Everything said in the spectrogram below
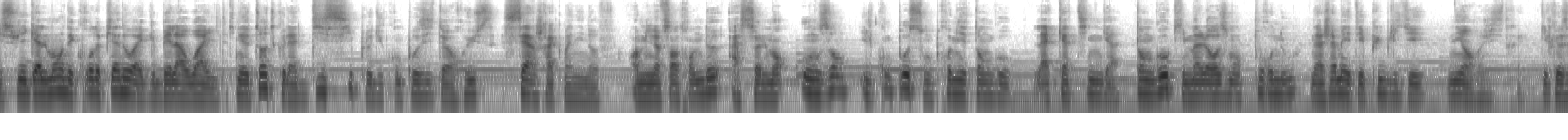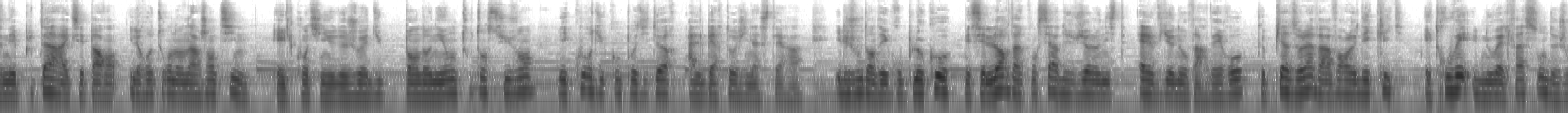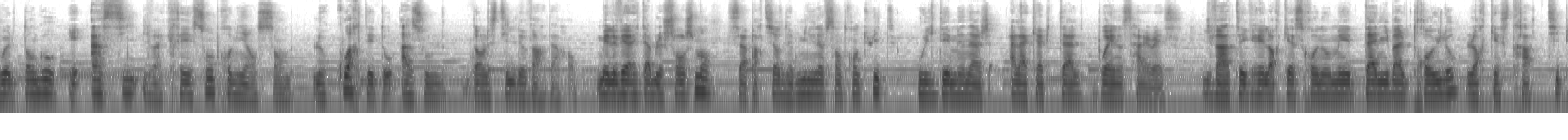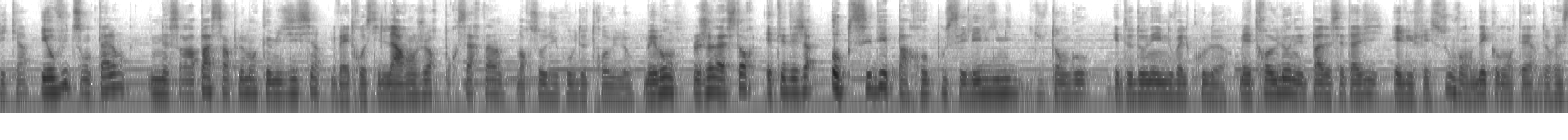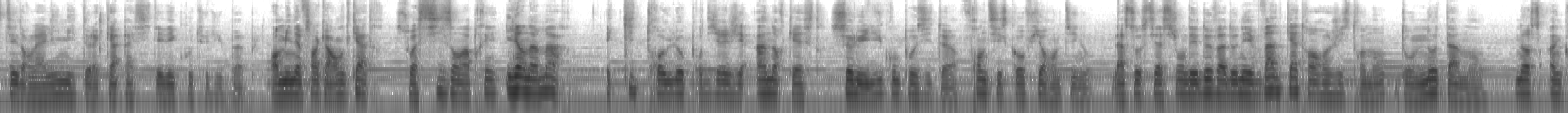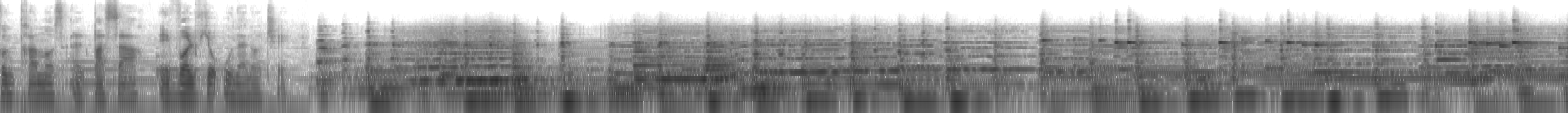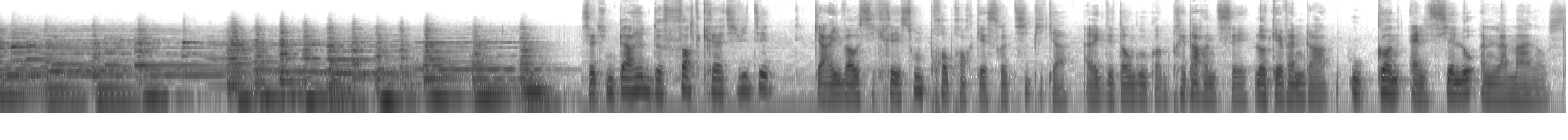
Il suit également des cours de piano avec Bella Wild, qui n'est autre que la disciple du compositeur russe Serge Rachmaninoff. En 1932, à seulement 11 ans, il compose son premier tango, la Katinga, tango qui malheureusement pour nous n'a jamais été publié ni enregistré. Quelques années plus tard, avec ses parents, il retourne en Argentine et il continue de jouer du bandoneon tout en suivant les cours du compositeur Alberto Ginastera. Il joue dans des groupes locaux, mais c'est lors d'un concert du violoniste Elviono Vardero que Piazzolla va avoir le déclic et trouver une nouvelle façon de jouer le tango. Et ainsi, il va créer son premier ensemble, le Quartetto Azul, dans le style de Vardaro. Mais le véritable changement, c'est à partir de 1938 où il déménage à la capitale, Buenos Aires. Il va intégrer l'orchestre renommé d'Annibal Troilo, l'Orchestra Tipica, et au vu de son talent, il ne sera pas simplement que musicien, il va être aussi l'arrangeur pour certains morceaux du groupe de Troilo. Mais bon, le jeune Astor était déjà obsédé par repousser les limites du tango et de donner une nouvelle couleur. Mais Troilo n'est pas de cet avis et lui fait souvent des commentaires de rester dans la limite de la capacité d'écoute du peuple. En 1944, soit six ans après, il en a marre et quitte Troilo pour diriger un orchestre, celui du compositeur Francisco Fiorentino. L'association des deux va donner 24 enregistrements, dont notamment Nos encontramos al pasar et Volvio una noche. C'est une période de forte créativité, car il va aussi créer son propre orchestre Tipica, avec des tangos comme Preparense, Lo que ou Con el cielo en la manos.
